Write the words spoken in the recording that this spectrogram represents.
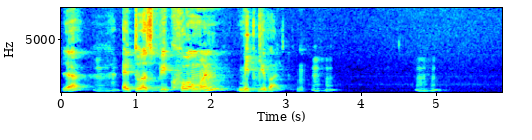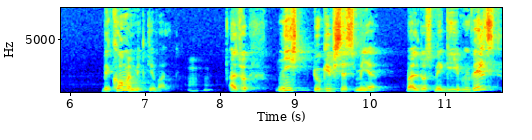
ja, etwas bekommen mit Gewalt. Bekommen mit Gewalt. Also nicht, du gibst es mir, weil du es mir geben willst,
